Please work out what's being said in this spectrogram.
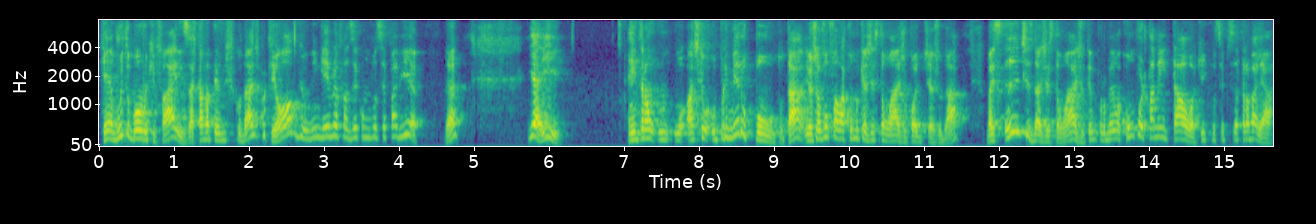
Quem é muito bom no que faz acaba tendo dificuldade porque, óbvio, ninguém vai fazer como você faria. Né? E aí, entra um, um, acho que o, primeiro ponto, tá? Eu já vou falar como que a gestão ágil pode te ajudar. Mas antes da gestão ágil, tem um problema comportamental aqui que você precisa trabalhar.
